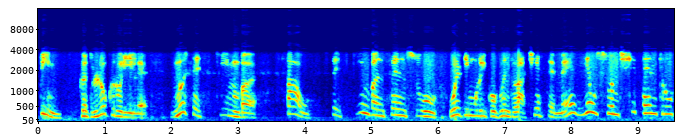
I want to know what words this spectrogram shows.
timp cât lucrurile nu se schimbă sau se schimbă în sensul ultimului cuvânt la CSM, eu sunt și pentru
